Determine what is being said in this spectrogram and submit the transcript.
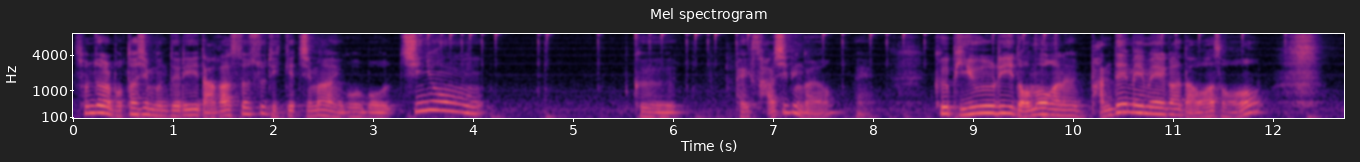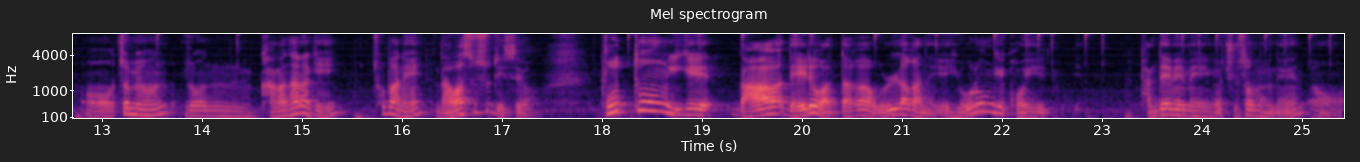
손절을 못하신 분들이 나갔을 수도 있겠지만 이거 뭐 신용 그 140인가요? 네. 그 비율이 넘어가는 반대 매매가 나와서 어, 어쩌면 이런 강한 하락이 초반에 나왔을 수도 있어요. 보통 이게 나 내려왔다가 올라가는 이런 게 거의 반대 매매가 주워 먹는 어,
